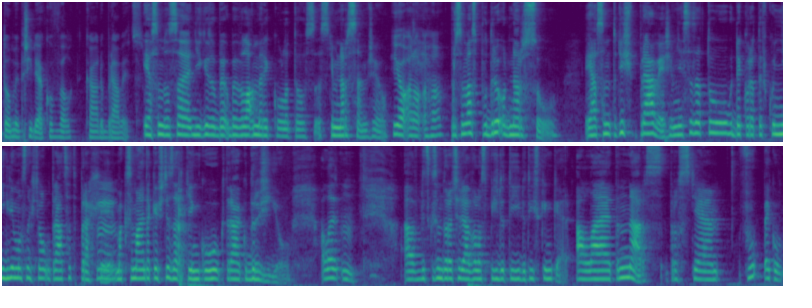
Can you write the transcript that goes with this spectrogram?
to mi přijde jako velká dobrá věc. Já jsem zase díky tobě objevila Ameriku letos s tím Narsem, že jo? Jo, ano, aha. Prosím vás, pudru od Narsu. Já jsem totiž právě, že mě se za tu dekorativku nikdy moc nechtělo utrácet prachy, hmm. maximálně tak ještě zartinku, která jako drží, jo. Ale, mm. A vždycky jsem to radši dávala spíš do té do skincare. Ale ten Nars prostě jako,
